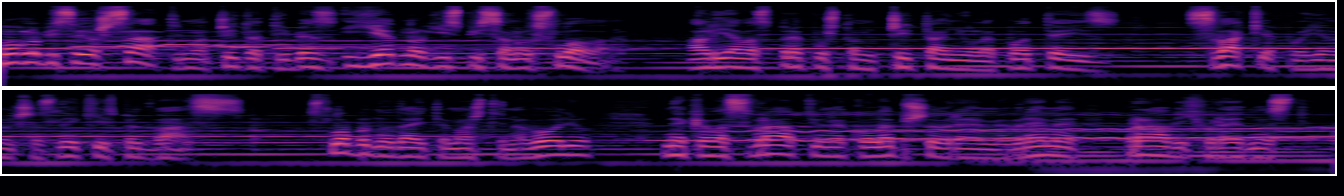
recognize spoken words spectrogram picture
Moglo bi se još satima čitati bez jednog ispisanog slova, ali ja vas prepuštam čitanju lepote iz svake pojedinačne slike ispred vas. Slobodno dajte mašti na volju, neka vas vrati u neko lepše vreme, vreme pravih vrednosti.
